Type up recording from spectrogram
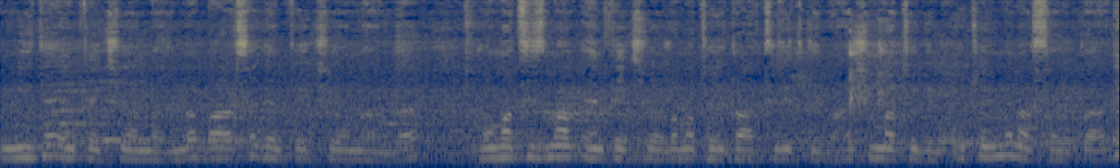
mide enfeksiyonlarında, bağırsak enfeksiyonlarında, romatizmal enfeksiyon, romatoid artrit gibi, Hashimoto gibi otoimmün hastalıklarda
